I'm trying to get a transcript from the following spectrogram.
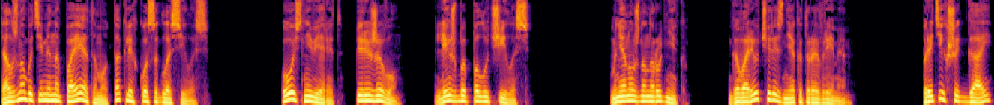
Должно быть, именно поэтому так легко согласилась. Пусть не верит, переживу. Лишь бы получилось. Мне нужно на рудник. Говорю через некоторое время. Притихший Гай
